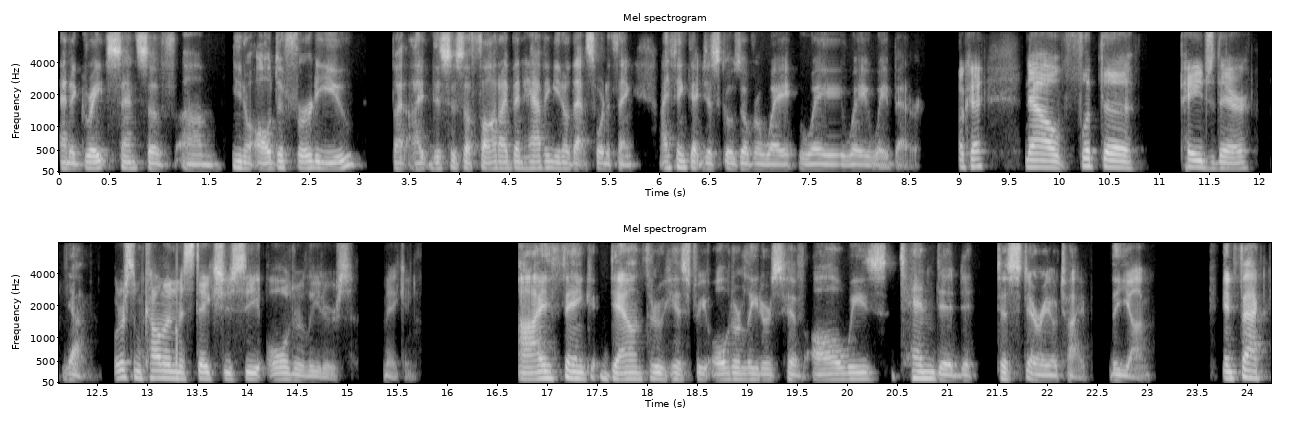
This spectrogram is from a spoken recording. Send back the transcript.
and a great sense of, um, you know, I'll defer to you, but I, this is a thought I've been having, you know, that sort of thing. I think that just goes over way, way, way, way better. Okay. Now flip the page there. Yeah. What are some common mistakes you see older leaders making? I think down through history, older leaders have always tended to stereotype the young. In fact,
